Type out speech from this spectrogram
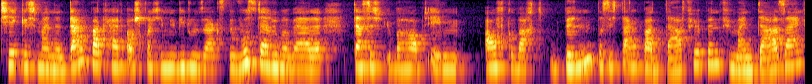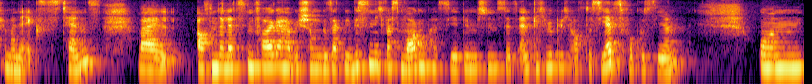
täglich meine Dankbarkeit ausspreche, mir, wie du sagst, bewusst darüber werde, dass ich überhaupt eben aufgewacht bin, dass ich dankbar dafür bin, für mein Dasein, für meine Existenz, weil auch in der letzten Folge habe ich schon gesagt, wir wissen nicht, was morgen passiert. Wir müssen uns jetzt endlich wirklich auf das Jetzt fokussieren. Und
